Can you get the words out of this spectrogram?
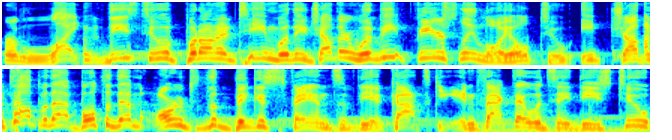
her life. These two have put on a team with each other would be fiercely loyal to each other. On top of that, both of them aren't the biggest fans of the Akatsuki. In fact, I would say these two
